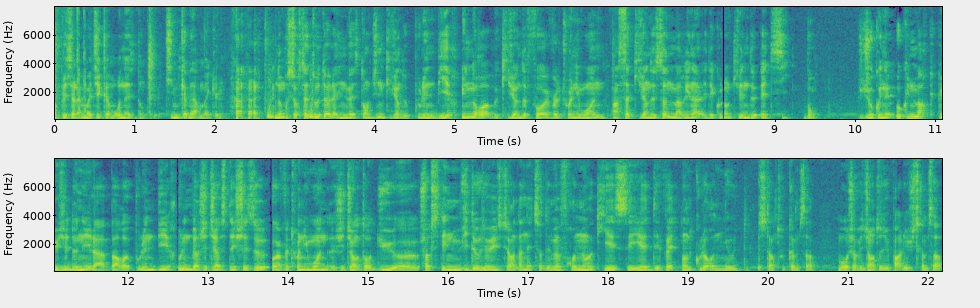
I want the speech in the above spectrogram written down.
En plus, elle a la moitié camerounaise, donc team caméra ma gueule. donc sur cette photo, elle a une veste en jean qui vient de Pull Beer, une robe qui vient de Forever 21, un sac qui vient de Son Marina et des collants qui viennent de Etsy. Bon, je connais aucune marque que j'ai donnée là à part Pull Beer. Pull Beer j'ai déjà acheté chez eux. Forever 21 j'ai déjà entendu. Euh, je crois que c'était une vidéo que j'avais vue sur internet sur des meufs renois qui essayaient des vêtements de couleur nude. C'était un truc comme ça. Bon, j'avais déjà entendu parler juste comme ça.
